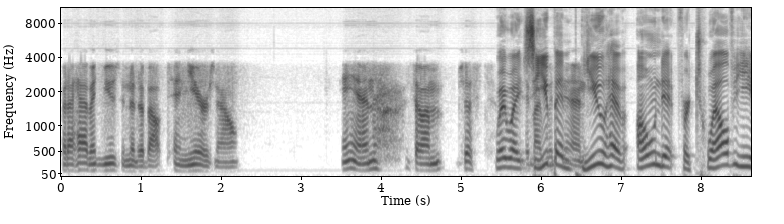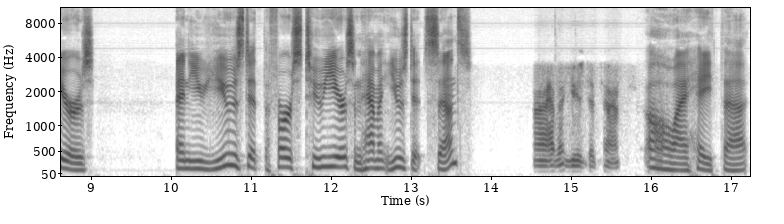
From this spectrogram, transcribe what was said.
but I haven't used it in about 10 years now. And so I'm just Wait, wait. So you've been end. you have owned it for 12 years and you used it the first 2 years and haven't used it since? I haven't used it since. Oh, I hate that.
